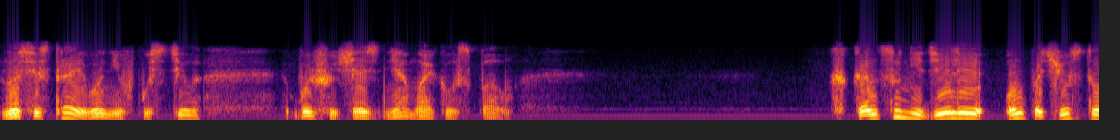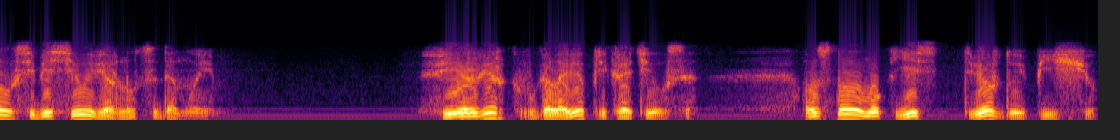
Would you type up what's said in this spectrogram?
но сестра его не впустила. Большую часть дня Майкл спал. К концу недели он почувствовал в себе силы вернуться домой. Фейерверк в голове прекратился. Он снова мог есть твердую пищу.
